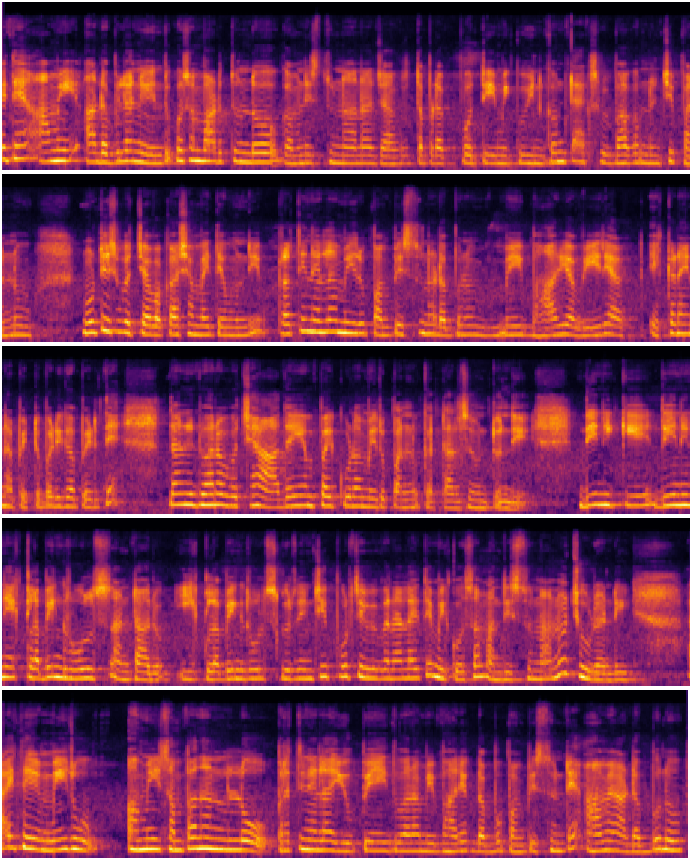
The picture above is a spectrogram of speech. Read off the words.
అయితే ఆమె ఆ డబ్బులను ఎందుకోసం వాడుతుందో గమనిస్తున్నారా జాగ్రత్త పడకపోతే మీకు ఇన్కమ్ ట్యాక్స్ విభాగం నుంచి పన్ను నోటీసు వచ్చే అవకాశం అయితే ఉంది. ప్రతి నెల మీరు పంపిస్తున్న డబ్బును మీ భార్య వేరే ఎక్కడైనా పెట్టుబడిగా పెడితే దాని ద్వారా వచ్చే ఆదాయంపై కూడా మీరు పన్ను కట్టాల్సి ఉంటుంది. దీనికి దీనినే క్లబ్బింగ్ రూల్స్ అంటారు. ఈ క్లబ్బింగ్ రూల్స్ గురించి పూర్తి వివరాలు అయితే మీకోసం అందిస్తున్నాను. చూడండి. అయితే మీరు మీ సంపాదనలో ప్రతి నెల యూపీఐ ద్వారా మీ భార్యకు డబ్బు పంపిస్తుంటే ఆమె ఆ డబ్బును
